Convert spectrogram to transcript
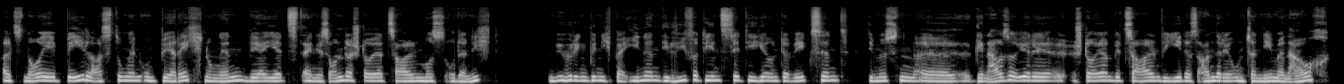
als neue Belastungen und Berechnungen, wer jetzt eine Sondersteuer zahlen muss oder nicht. Im Übrigen bin ich bei Ihnen, die Lieferdienste, die hier unterwegs sind, die müssen äh, genauso ihre Steuern bezahlen wie jedes andere Unternehmen auch.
